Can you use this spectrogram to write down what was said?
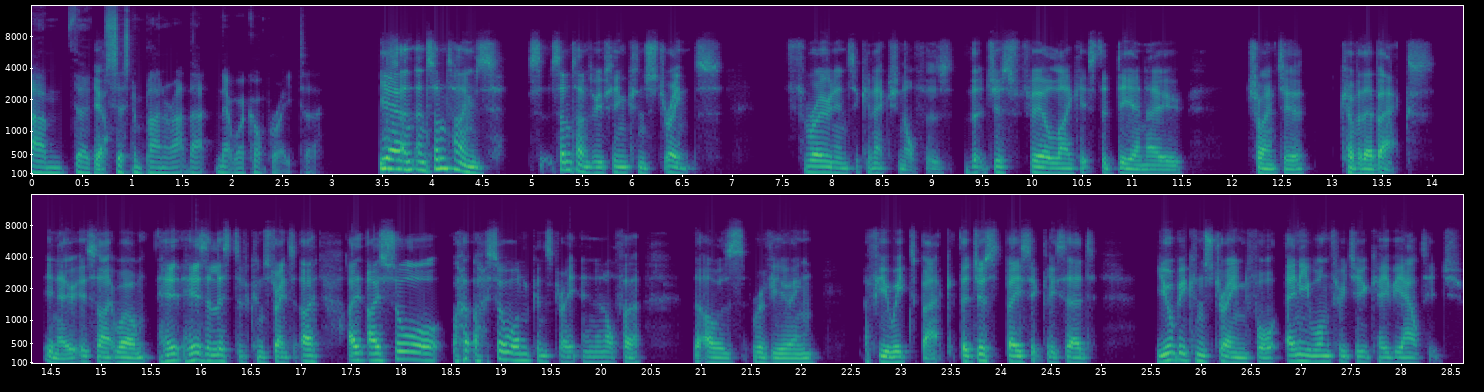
um, the yeah. system planner at that network operator. Yeah, and, and sometimes sometimes we've seen constraints thrown into connection offers that just feel like it's the DNO trying to cover their backs. You know, it's like, well, here, here's a list of constraints. I, I, I saw I saw one constraint in an offer that I was reviewing a few weeks back that just basically said you'll be constrained for any 132 kV outage.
